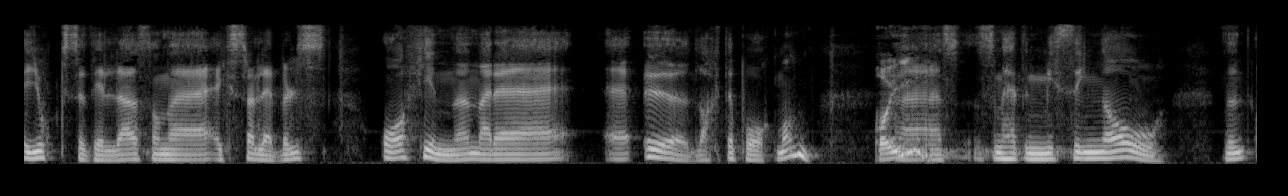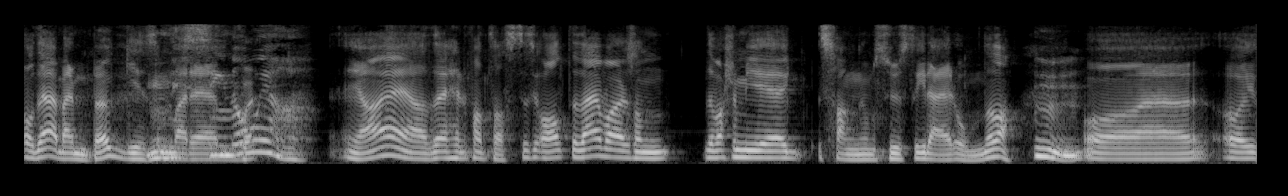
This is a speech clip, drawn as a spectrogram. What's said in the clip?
jukse til deg sånne ekstra levels og finne den derre eh, ødelagte Pokémon Oi! eh, som heter Missing No. Den- Og det er bare en bug. Som bare, Missing no, ja. Ja, ja, ja, det er helt fantastisk. Og alt det der var sånn Det var så mye sagnomsuste greier om det, da. Mm. Og, eh, og,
